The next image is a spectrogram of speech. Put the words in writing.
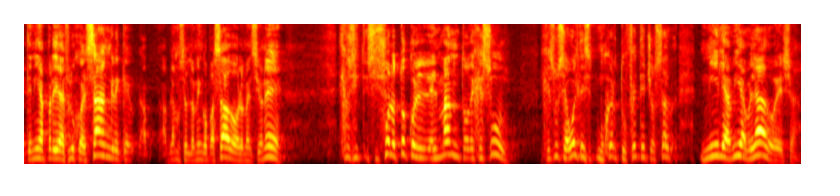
tenía pérdida de flujo de sangre, que hablamos el domingo pasado, lo mencioné. Dijo, si, solo toco el, manto de Jesús. Jesús se ha vuelto y dice, mujer, tu fe te ha hecho salvo. Ni le había hablado ella.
